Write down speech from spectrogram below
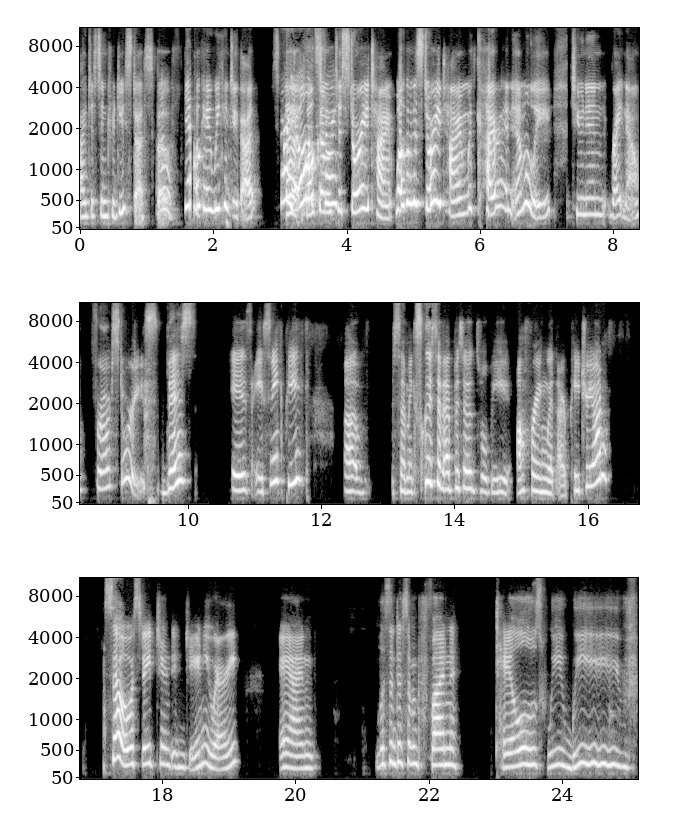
I just introduced us both. Oh, yeah. Okay, we can do that. Story. Uh, oh, welcome story- to Story Time. Welcome to Story Time with Kyra and Emily. Tune in right now for our stories. This is a sneak peek of some exclusive episodes we'll be offering with our Patreon. So stay tuned in January and listen to some fun tales we weave.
